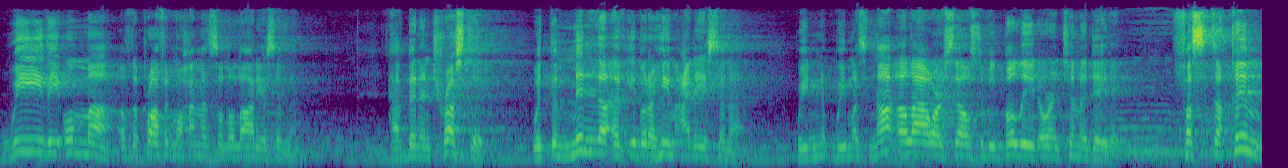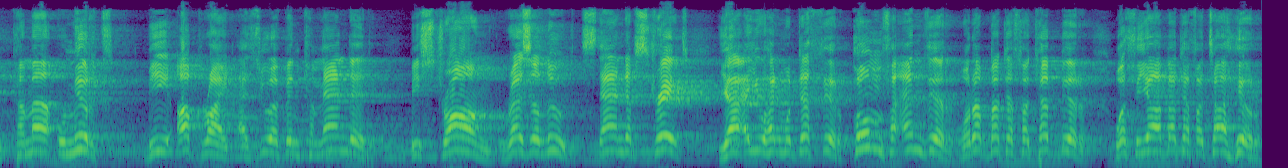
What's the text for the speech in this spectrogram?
We, the ummah of the Prophet Muhammad have been entrusted with the millah of Ibrahim alayhi We, we must not allow ourselves to be bullied or intimidated. فَاسْتَقِمْ كَمَا umirt. Be upright as you have been commanded be strong, resolute, stand up straight. يا أيها المدثر قم فأنذر وربك فكبر وثيابك فطهر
